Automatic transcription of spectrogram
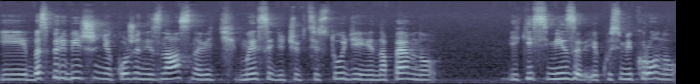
І без перебільшення кожен із нас, навіть ми, сидячи в цій студії, напевно, якийсь мізер, якусь мікрону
